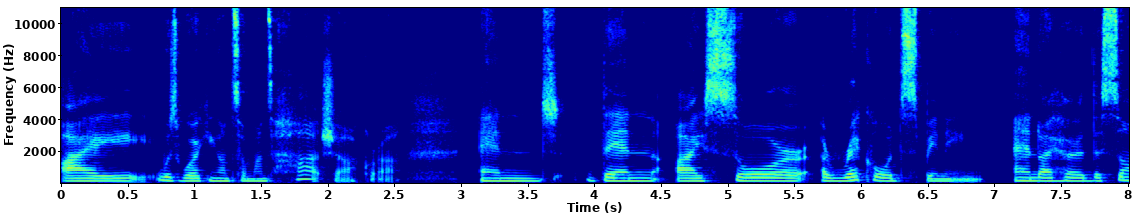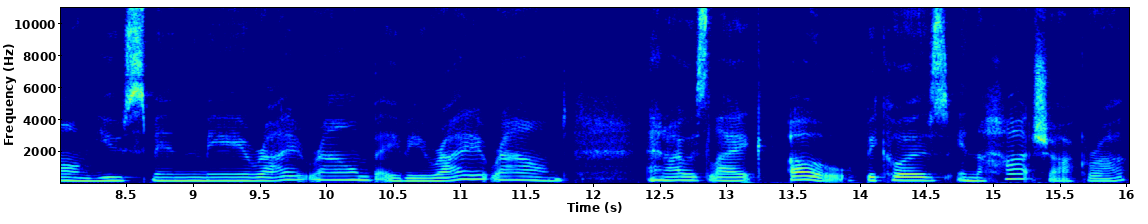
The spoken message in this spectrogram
I was working on someone's heart chakra and then I saw a record spinning and I heard the song, You Spin Me Right Round, Baby, Right Round. And I was like, oh, because in the heart chakra,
